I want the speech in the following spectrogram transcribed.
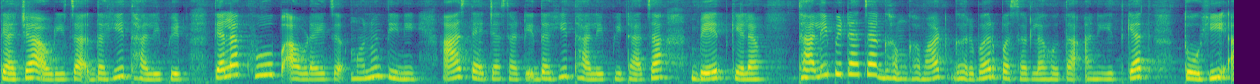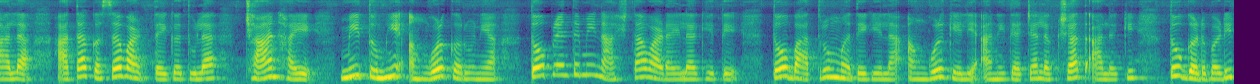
त्याच्या आवडीचा दही थालीपीठ त्याला खूप आवडायचं म्हणून तिने आज त्याच्यासाठी दही थालीपीठाचा बेत केला. थालीपीठाचा घमघमाट घरभर पसरला होता आणि इतक्यात तोही आला आता कसं वाटतंय ग तुला? छान आहे. मी तुम्ही आंघोळ करून या. तोपर्यंत मी नाश्ता वाढायला घेते. तो बाथरूममध्ये गेला आंघोळ केली आणि त्याच्या लक्षात आलं की तो गडबडीत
